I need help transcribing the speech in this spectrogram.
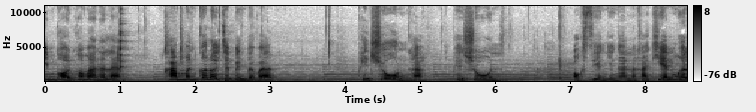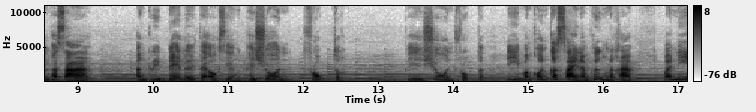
อิมพอร์ตเข้ามานั่นแหละคำมันก็เลยจะเป็นแบบว่าเพชชนค่ะเพชชนออกเสียงอย่างนั้นนะคะ เขียนเหมือนภาษาอังกฤษเดะเลยแต่ออกเสียงเพชชนฟรกเตอร์เพชชนฟรกเตอร์นี่บางคนก็ใส่น้ำผึ้งนะคะ วันนี้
